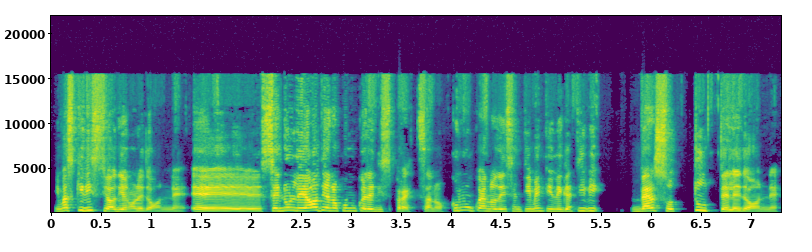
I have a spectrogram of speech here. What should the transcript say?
I maschilisti odiano le donne, eh, se non le odiano comunque le disprezzano, comunque hanno dei sentimenti negativi verso tutte le donne.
